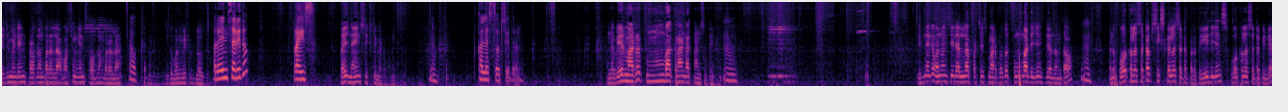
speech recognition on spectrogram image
ಮೆಜರ್ಮೆಂಟ್ ಏನ್ ಪ್ರಾಬ್ಲಮ್ ಬರಲ್ಲ ವಾಷಿಂಗ್ ಏನ್ ಪ್ರಾಬ್ಲಮ್ ಬರಲ್ಲ. ಓಕೆ ಇದು one metre blouse range sir ಇದು? Price price nine sixty madam okay colours ತೋರಿಸಿದ್ರು ಅಂದ್ರೆ ವೇರ್ ಮಾಡ್ರೆ ತುಂಬಾ ಗ್ರ್ಯಾಂಡ್ ಆಗಿ ಕಾಣಿಸುತ್ತೆ ಇದು. ಇದನ್ನಾಗ ಒಂದೊಂದ್ ಸೀರೆ ಎಲ್ಲ ಪರ್ಚೇಸ್ ಮಾಡ್ಬೋದು. ತುಂಬಾ ಡಿಸೈನ್ಸ್ ಇದೆ ಅಂತ. ಒಂದು four colour setup six colour setup ಬರುತ್ತೆ. ಈ ಡಿಸೈನ್ಸ್ ಫೋರ್ ಕಲರ್ ಸೆಟಪ್ ಇದೆ.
